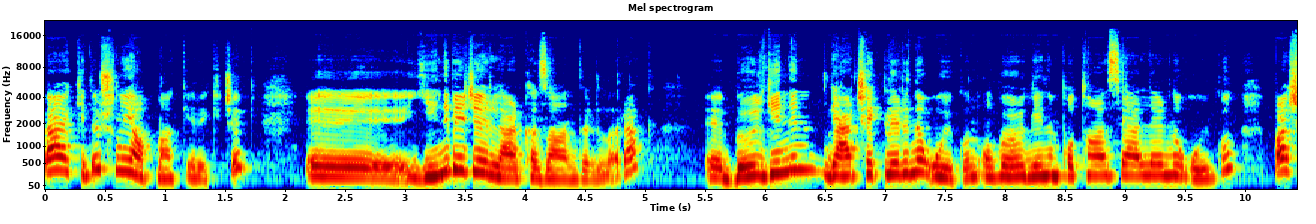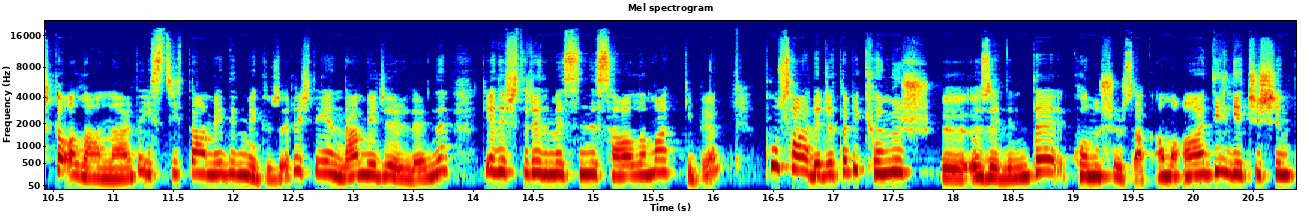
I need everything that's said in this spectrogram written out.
belki de şunu yapmak gerekecek. Ee, yeni beceriler kazandırılarak bölgenin gerçeklerine uygun, o bölgenin potansiyellerine uygun başka alanlarda istihdam edilmek üzere işte yeniden becerilerinin geliştirilmesini sağlamak gibi. Bu sadece tabii kömür e, özelinde konuşursak ama adil geçişin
